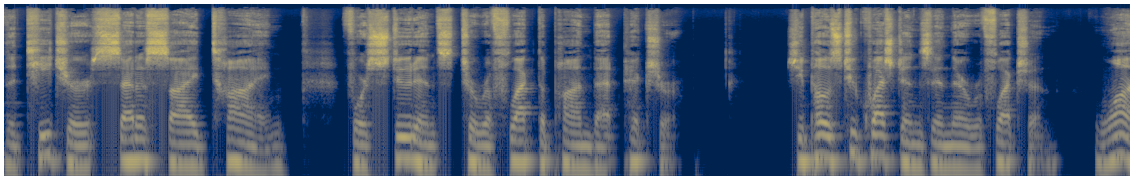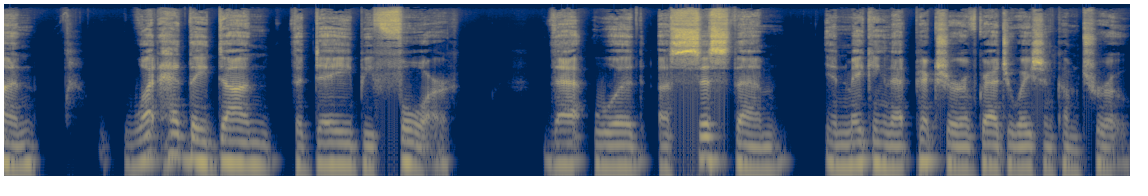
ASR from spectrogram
the teacher set aside time for students to reflect upon that picture. She posed two questions in their reflection. One, what had they done the day before that would assist them in making that picture of graduation come true?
